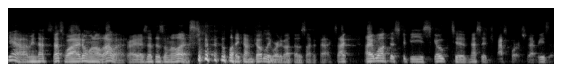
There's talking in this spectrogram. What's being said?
Yeah, I mean, that's, that's why I don't want to allow it, right? I said this on the list. Like, I'm totally worried about those side effects. I, I want this to be scoped to message passports for that reason.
